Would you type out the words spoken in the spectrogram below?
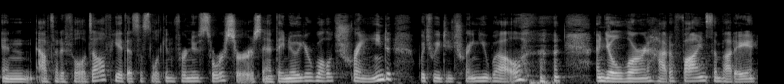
in outside of Philadelphia that's just looking for new sourcers. And if they know you're well trained, which we do train you well, and you'll learn how to find somebody.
